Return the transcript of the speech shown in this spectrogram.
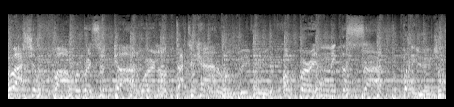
Rush of far progress to God, where no doctor can relieve me if I'm buried beneath the sod. But the angels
